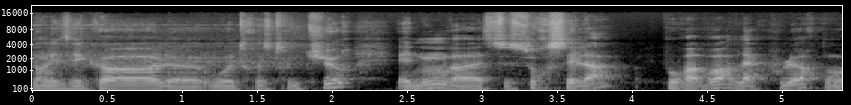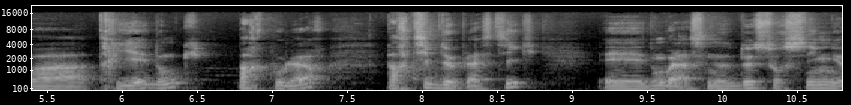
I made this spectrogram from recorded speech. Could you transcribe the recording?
dans les écoles ou autres structures. Et nous, on va se sourcer là pour avoir de la couleur qu'on va trier donc par couleur, par type de plastique. Et donc voilà, c'est nos deux sourcings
